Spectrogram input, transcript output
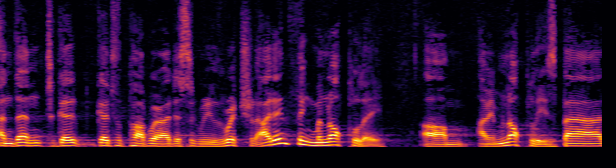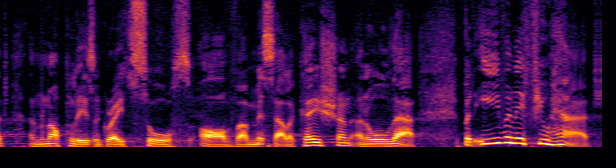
and then to go, go to the part where I disagree with Richard, I don't think monopoly um, I mean, monopoly is bad, and monopoly is a great source of uh, misallocation and all that. But even if you had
